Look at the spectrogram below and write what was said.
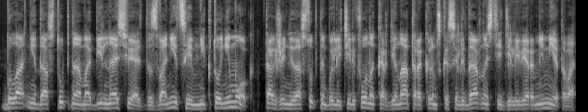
была недоступна мобильная связь. Дозвониться им никто не мог. Также недоступны были телефоны координатора Крымской солидарности Деливера Мимета Ахметова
